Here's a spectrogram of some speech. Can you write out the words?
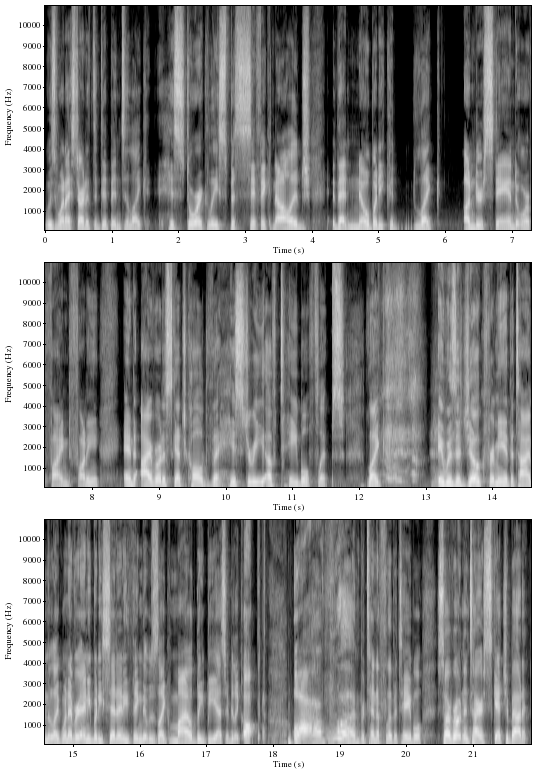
was when I started to dip into like historically specific knowledge that nobody could like understand or find funny. And I wrote a sketch called The History of Table Flips. Like, it was a joke for me at the time that, like, whenever anybody said anything that was like mildly BS, I'd be like, oh, oh, and pretend to flip a table. So I wrote an entire sketch about it.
